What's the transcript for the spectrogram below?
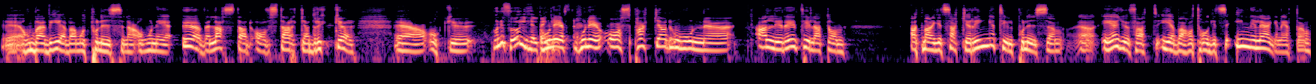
eh, hon börjar veva mot poliserna och hon är överlastad av starka drycker. Eh, och eh, hon är full helt hon enkelt. Är, hon är aspackad och hon, eh, anledningen till att, de, att Margit Zacke ringer till polisen eh, är ju för att Eva har tagit sig in i lägenheten.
